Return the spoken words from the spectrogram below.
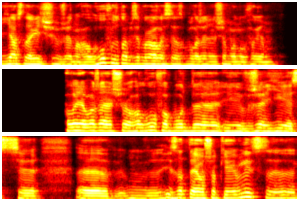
ясна річ, вже на Голгофу там зібралися з блаженнішим Онуфрієм. Але я вважаю, що Голгофа буде і вже є із-за того, що керівництво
